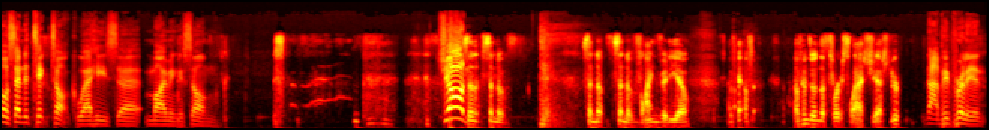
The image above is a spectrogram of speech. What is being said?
or send a TikTok where he's uh, miming a song. John, Send, send a send a send a Vine video of, of, of him doing the throat slash gesture. that'd be brilliant.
